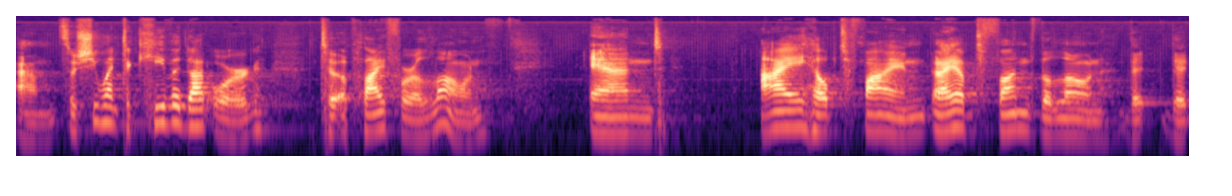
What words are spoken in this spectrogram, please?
Um, so she went to kiva.org to apply for a loan, and I helped find, I helped fund the loan that, that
